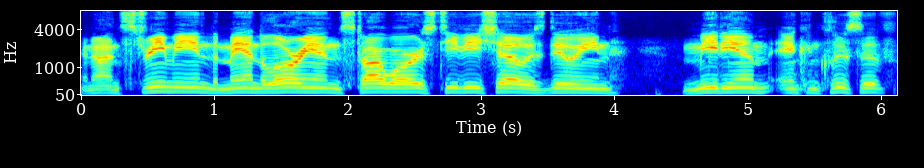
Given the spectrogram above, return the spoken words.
And on streaming, The Mandalorian Star Wars TV show is doing medium, inconclusive.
